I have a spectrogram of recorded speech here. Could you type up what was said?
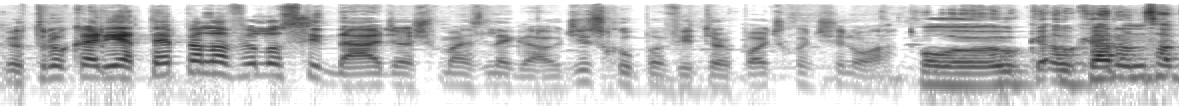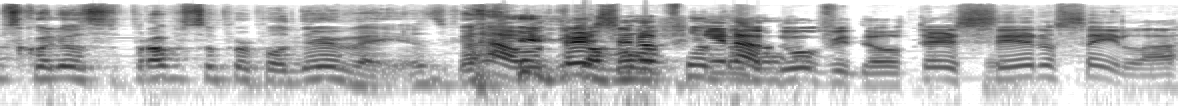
Eu trocaria até pela velocidade, acho mais legal. Desculpa, Vitor, pode continuar. Pô, o, o, cara não sabe escolher o próprio superpoder, velho. Ah, o terceiro eu fiquei na dúvida. O terceiro, sei lá.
